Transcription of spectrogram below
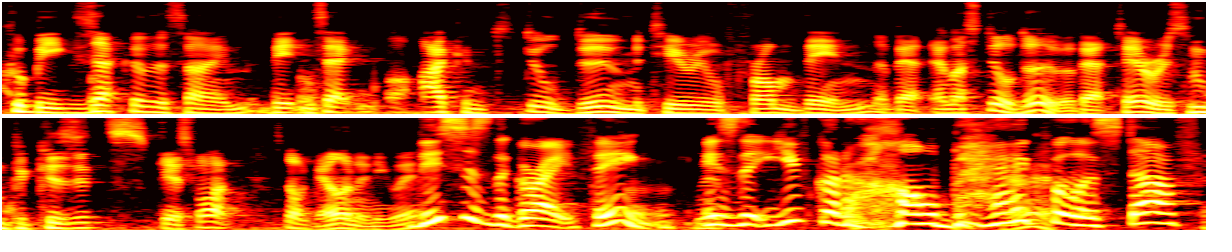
could be exactly the same bit. In fact, I can still do material from then about, and I still do about terrorism because it's guess what? It's not going anywhere. This is the great thing is that you've got a whole bag full of stuff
